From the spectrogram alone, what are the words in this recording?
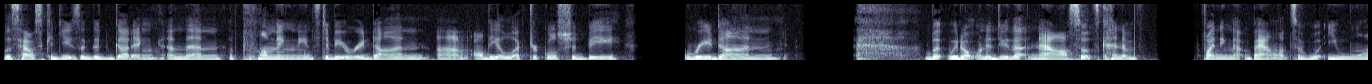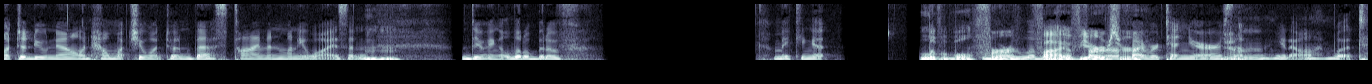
this house could use a good gutting and then the plumbing needs to be redone um, all the electrical should be redone but we don't want to do that now so it's kind of finding that balance of what you want to do now and how much you want to invest time and money wise and hmm doing a little bit of making it livable for livable five for years, or five or ten years, Yeah. and you know what,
